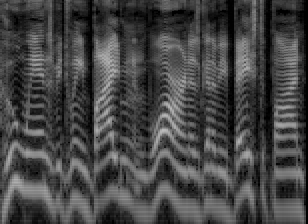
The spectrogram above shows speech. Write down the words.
who wins between Biden and Warren is going to be based upon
